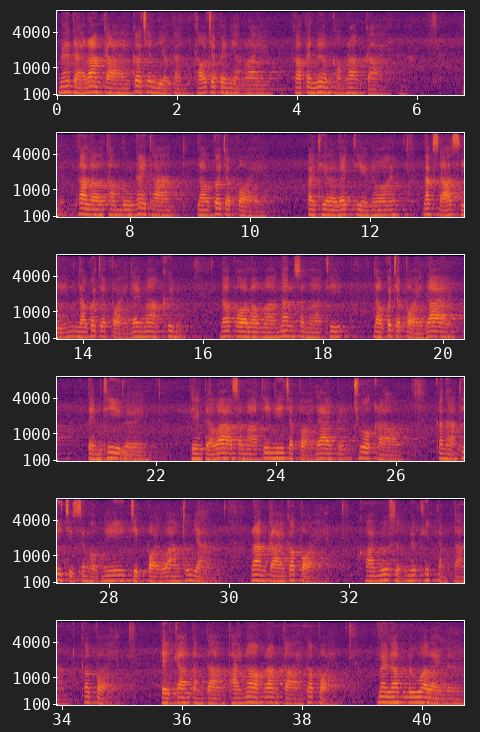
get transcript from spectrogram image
แม้แต่ร่างกายก็เช่นเดียวกัน เขาจะเป็นอย่างไร ก็เป็นเรื่องของร่างกาย ถ้าเราทำบุญให้ทาน เราก็จะปล่อยไปทีละเล็กทีละน้อย รักษาศีลเราก็จะปล่อยได้มากขึ้น แล้วพอเรามานั่งสมาธิ เราก็จะปล่อยได้เต็มที่เลย เพียงแต่ว่าสมาธินี้จะปล่อยได้เป็นชั่วคราว ขณะที่จิตสงบนี้จิตปล่อยวางทุกอย่าง ร่างกายก็ปล่อย ความรู้สึกนึกคิดต่างๆ ก็ปล่อย เหตุการณ์ต่างๆ ภายนอกร่างกายก็ปล่อย ไม่รับรู้อะไรเลย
